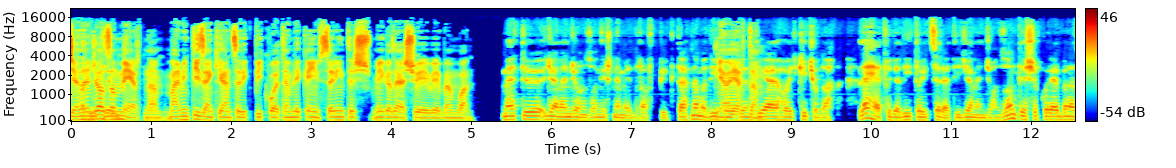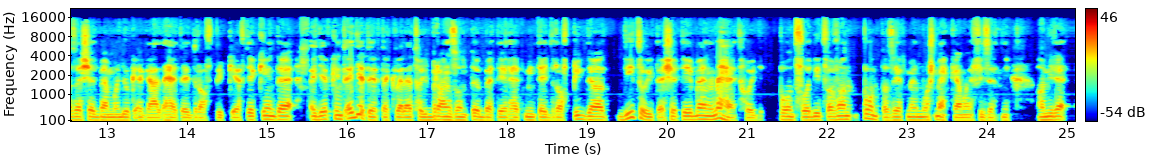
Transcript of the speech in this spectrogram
Jalen Johnson miért nem? Mármint 19. pick volt emlékeim szerint, és még az első évében van. Mert ő Jalen Johnson is nem egy draft pick, tehát nem a Detroit ja, dönti el, hogy kicsoda lehet, hogy a Detroit szereti Jalen Johnson-t, és akkor ebben az esetben mondjuk egál lehet egy draft pick értékén, de egyébként egyetértek veled, hogy Branson többet érhet, mint egy draft pick, de a Detroit esetében lehet, hogy pont fordítva van, pont azért, mert most meg kell majd fizetni, amire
